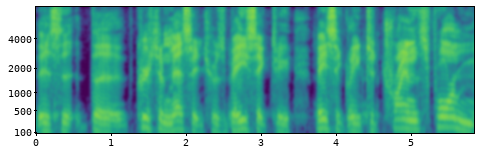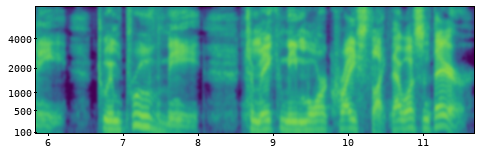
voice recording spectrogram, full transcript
Is the, the Christian message was basic to, basically to transform me to improve me, to make me more Christ like. That wasn't there.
